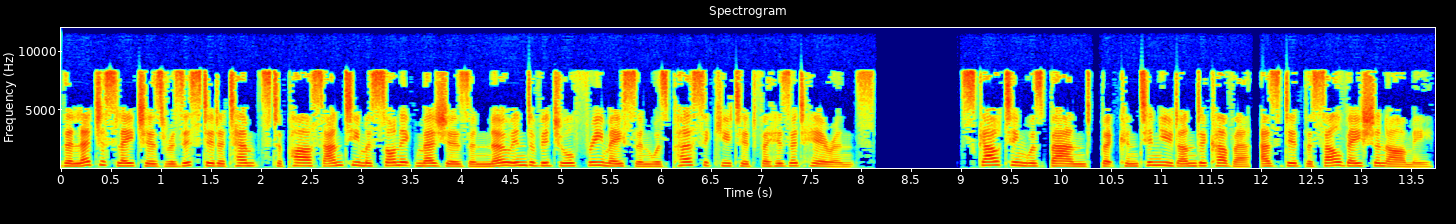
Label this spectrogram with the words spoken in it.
The legislatures resisted attempts to pass anti-Masonic measures and no individual Freemason was persecuted for his adherence. Scouting was banned, but continued undercover, as did the Salvation Army.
